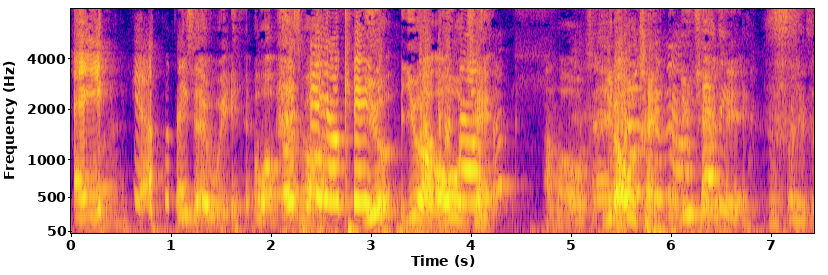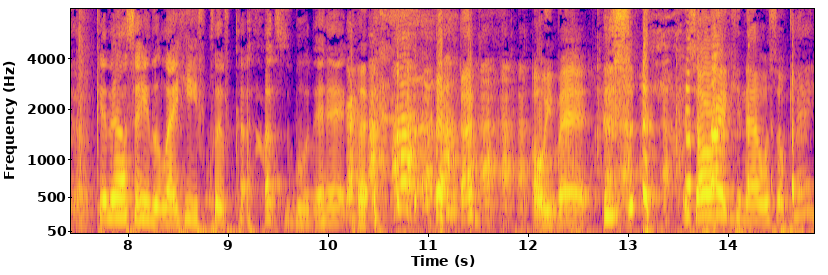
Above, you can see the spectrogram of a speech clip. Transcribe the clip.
Hey, yo, He said we. Well, first of all, Hey, yo, you you an old champ. I'm an old champ. You the old champ. The new champ here. What he said? Canell say he looked like Heathcliff Huxtable with the haircut. Oh, he mad. it's all right, Canal. It's okay.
